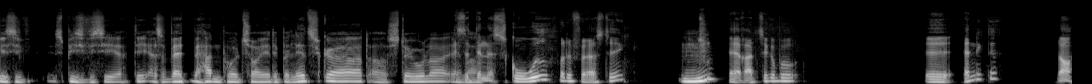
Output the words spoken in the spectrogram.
specif- specificere. Det, altså, hvad, hvad har den på et tøj? Er det balletskørt og støvler? altså, eller? den er skoet for det første, ikke? Mm-hmm. Er jeg ret sikker på. Øh, er den ikke det? Nå, men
